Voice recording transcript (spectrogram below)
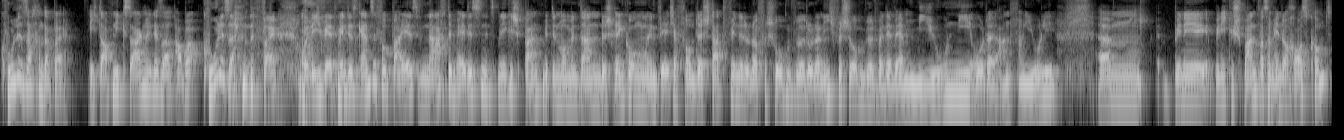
coole Sachen dabei. Ich darf nichts sagen, wie gesagt, aber coole Sachen dabei. Und ich werde, wenn das Ganze vorbei ist, nach dem Edison, jetzt bin ich gespannt mit den momentanen Beschränkungen, in welcher Form der stattfindet oder verschoben wird oder nicht verschoben wird, weil der wäre im Juni oder Anfang Juli. Ähm, bin, ich, bin ich gespannt, was am Ende auch rauskommt.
